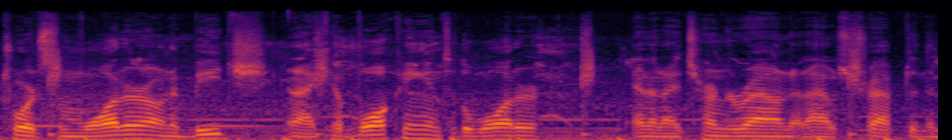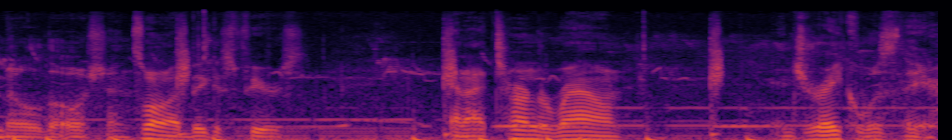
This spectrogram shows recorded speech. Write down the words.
towards some water on a beach and I kept walking into the water and then I turned around and I was trapped in the middle of the ocean. It's one of my biggest fears. And I turned around and Drake was there.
